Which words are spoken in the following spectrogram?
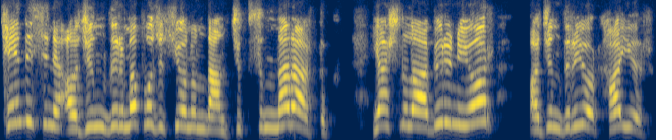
kendisini acındırma pozisyonundan çıksınlar artık. Yaşlılığa bürünüyor, acındırıyor. Hayır.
